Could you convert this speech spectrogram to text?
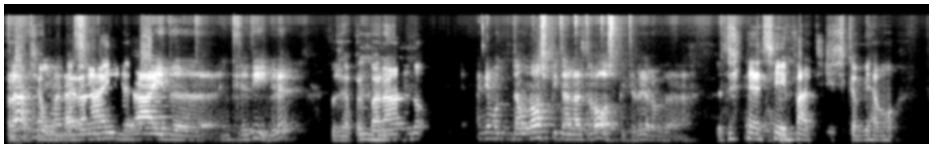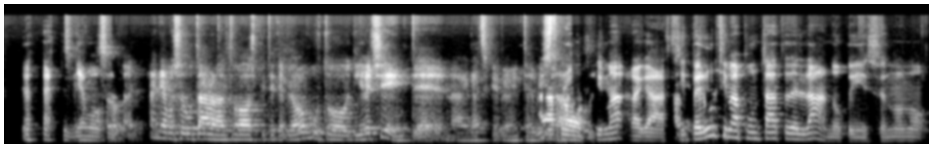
Claudio, facciamo un mandarci ride. ride incredibile. Sto già preparando. Andiamo da un ospite all'altro ospite, vero? Da- sì, infatti ci scambiamo. Andiamo Andiamo a salutare un altro ospite che abbiamo avuto di recente, una ragazza che abbiamo intervistato. prossima, ragazzi. Per l'ultima puntata dell'anno, penso. Non ho,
